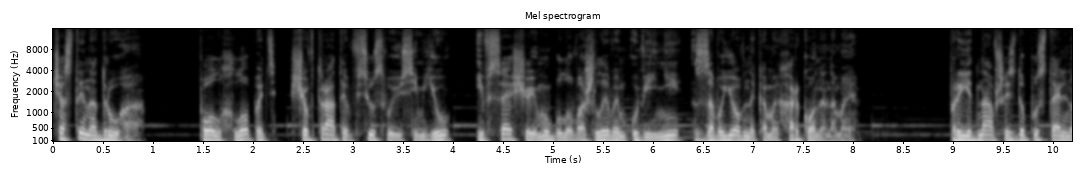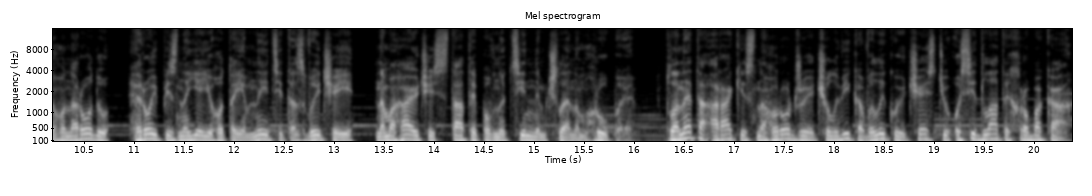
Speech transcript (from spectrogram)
частина друга. Пол хлопець, що втратив всю свою сім'ю і все, що йому було важливим у війні з завойовниками Харконенами. Приєднавшись до пустельного народу, герой пізнає його таємниці та звичаї, намагаючись стати повноцінним членом групи. Планета Аракіс нагороджує чоловіка великою честю осідлати хробака,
